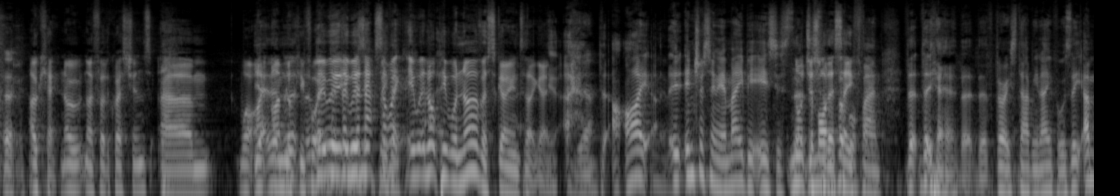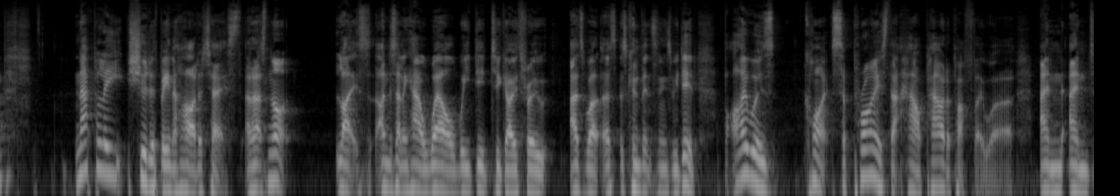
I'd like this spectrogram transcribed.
okay. No. No further questions. Um, well, Yeah, I, I'm the- looking the- for. the- it, was- it was exciting. thing- a lot of people were nervous going into that game. Yeah. I interestingly, and maybe it is just the, Not just the for modern their football fan. safety. The, the, yeah, the, the very stabby Naples. The um, Napoli should have been a harder test, and that's not like understanding how well we did to go through as well as, as convincing as we did. But I was quite surprised at how powder puff they were. And and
